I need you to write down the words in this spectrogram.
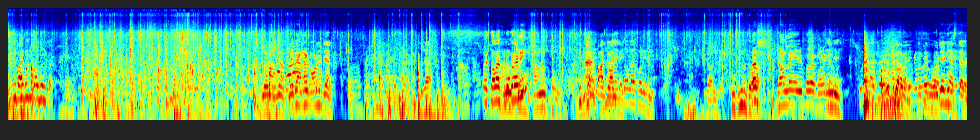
ওই তলায় ফুটো করে নি। কিচ্ছু হবে না, পা জল নেই জল নেই এরপরে বড় কেন ওইটাই নিয়ে আসতে হবে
